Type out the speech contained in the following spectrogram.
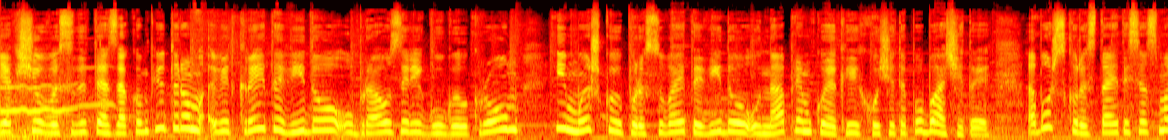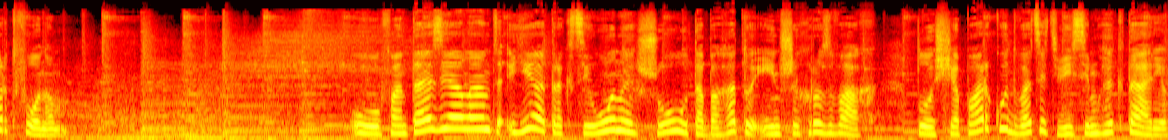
Якщо ви сидите за комп'ютером, відкрийте відео у браузері Google Chrome і мишкою пересувайте відео у напрямку, який хочете побачити, або ж скористайтеся смартфоном. У Фантазіаланд є атракціони, шоу та багато інших розваг. Площа парку 28 гектарів.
